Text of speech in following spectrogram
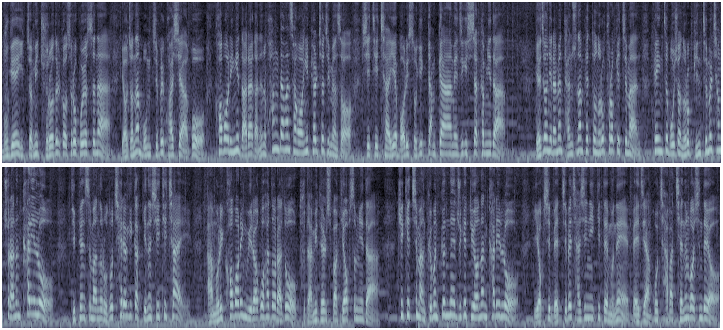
무게의 이점이 줄어들 것으로 보였으나 여전한 몸집을 과시하고 커버링이 날아가는 황당한 상황이 펼쳐지면서 시티 차이의 머릿속이 깜깜해지기 시작합니다. 예전이라면 단순한 패턴으로 풀었겠지만 페인트 모션으로 빈틈을 창출하는 카릴로. 디펜스만으로도 체력이 깎이는 시티 차이. 아무리 커버링 위라고 하더라도 부담이 될 수밖에 없습니다. 키키치만큼은 끝내주게 뛰어난 카릴로. 역시 맷집에 자신이 있기 때문에 빼지 않고 잡아채는 것인데요.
